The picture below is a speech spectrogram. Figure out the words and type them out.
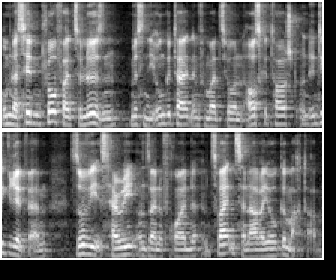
Um das Hidden Profile zu lösen, müssen die ungeteilten Informationen ausgetauscht und integriert werden, so wie es Harry und seine Freunde im zweiten Szenario gemacht haben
